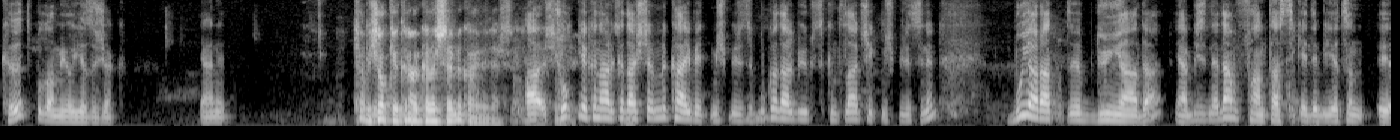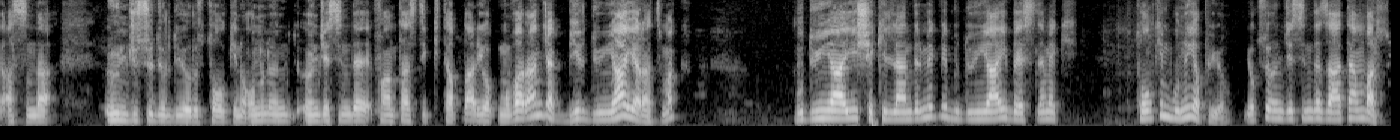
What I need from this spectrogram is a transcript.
kağıt bulamıyor yazacak. Yani Tabii çok yakın arkadaşlarını kaybeder. A, çok yakın arkadaşlarını kaybetmiş birisi. Bu kadar büyük sıkıntılar çekmiş birisinin bu yarattığı dünyada yani biz neden fantastik edebiyatın e, aslında öncüsüdür diyoruz Tolkien'e. Onun ön, öncesinde fantastik kitaplar yok mu? Var ancak bir dünya yaratmak bu dünyayı şekillendirmek ve bu dünyayı beslemek. Tolkien bunu yapıyor. Yoksa öncesinde zaten var.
